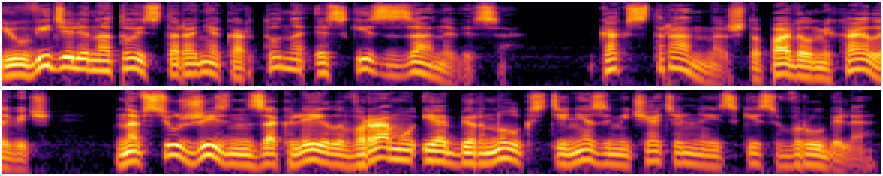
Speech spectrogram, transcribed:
и увидели на той стороне картона эскиз занавеса. Как странно, что Павел Михайлович на всю жизнь заклеил в раму и обернул к стене замечательный эскиз Врубеля.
